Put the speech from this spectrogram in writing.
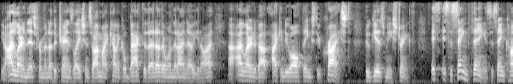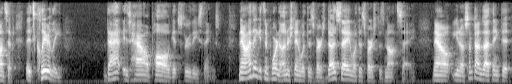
You know, I learned this from another translation, so I might kind of go back to that other one that I know. You know, I I learned about I can do all things through Christ who gives me strength. It's it's the same thing. It's the same concept. It's clearly that is how Paul gets through these things. Now, I think it's important to understand what this verse does say and what this verse does not say. Now, you know, sometimes I think that,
